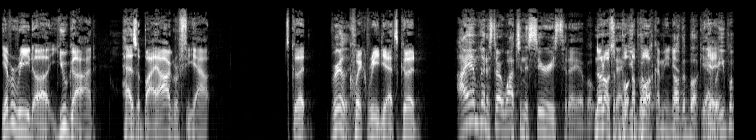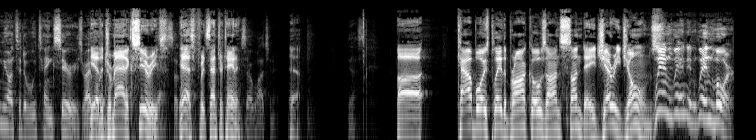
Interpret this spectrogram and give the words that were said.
You ever read uh U-God has a biography out? It's good. Really? Quick read. Yeah, it's good. I am going to start watching the series today about No, no, it's a Wu-Tang. bo- You a book, me- I mean, Oh, the book. Yeah, Yeah, but yeah. you put me onto the Wu Tang series, right? Yeah, the dramatic series. Yes, okay. Yes, it's entertaining. Start watching it. Yeah. Yes. Uh, Cowboys play the Broncos on Sunday. Jerry Jones Win, win, and win more.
